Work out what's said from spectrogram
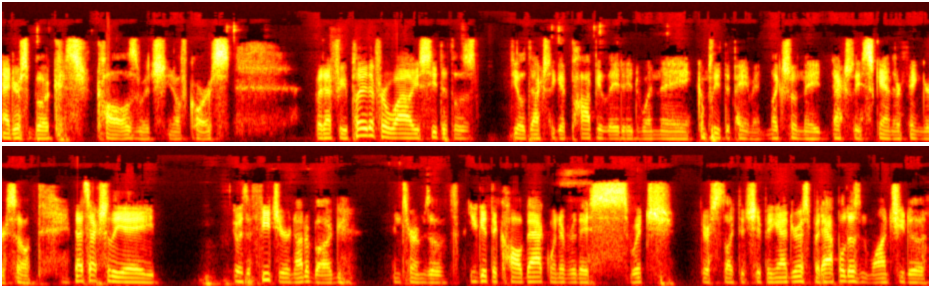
address book calls, which you know, of course. But after you play there for a while, you see that those fields actually get populated when they complete the payment, like when they actually scan their finger. So that's actually a it was a feature, not a bug, in terms of you get the callback whenever they switch their selected shipping address, but Apple doesn't want you to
